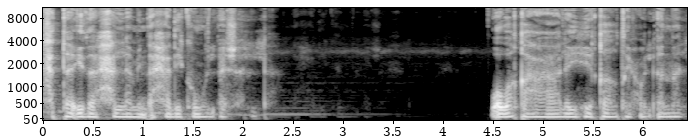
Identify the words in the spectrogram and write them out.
حتى إذا حل من أحدكم الأجل. ووقع عليه قاطع الأمل.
